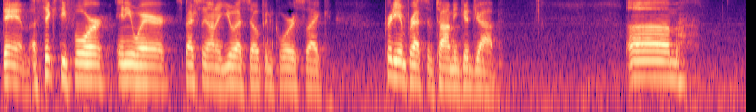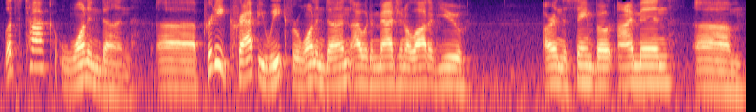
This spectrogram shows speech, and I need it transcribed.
damn, a 64 anywhere, especially on a U.S. Open course, like pretty impressive, Tommy. Good job. Um, let's talk one and done. Uh, pretty crappy week for one and done. I would imagine a lot of you are in the same boat I'm in. Um,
